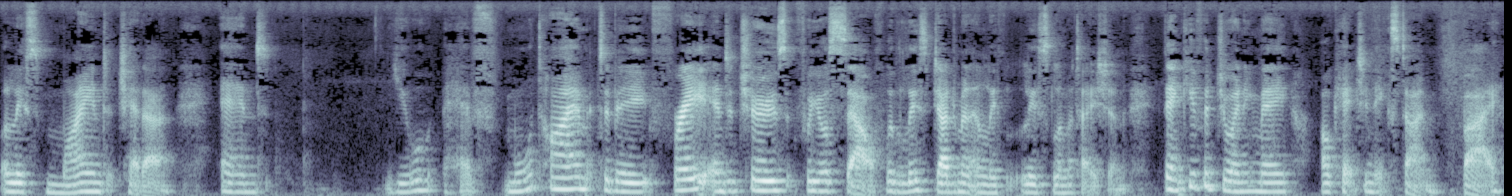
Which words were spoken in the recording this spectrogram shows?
or less mind chatter. And you will have more time to be free and to choose for yourself with less judgment and less limitation. Thank you for joining me. I'll catch you next time. Bye.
